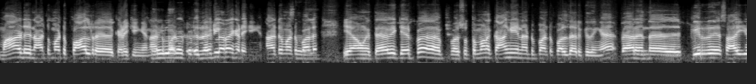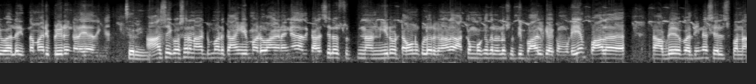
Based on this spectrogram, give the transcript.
மாடு நாட்டு மாட்டு பால் ரெ- கிடைக்குங்க. நாட்டு மாட்டு கிடைக்கும். ரெகுலரா கிடைக்குங்க. நாட்டு மாட்டு பால் ஏ, அவங்க தேவைக்கேற்ப இப்ப சுத்தமான காங்கேய நாட்டு மாட்டு பால் தான் இருக்குதுங்க. வேற இந்த கிர்ரு சாகிவால் இந்த மாதிரி பிரீடும் கிடையாதுங்க. ஆசைக்கோசரம் நாட்டு மாடு காங்கேய மாடு வாங்கினேங்க. அது கடைசியில சுத்தி நான் ஈரோடு டவுனுக்குள்ள இருக்கனால அக்கம் பக்கத்துல எல்லாம் சுத்தி பால் கேட்க முடியும். பாலை நான் அப்படியே பாத்தீங்கன்னா சேல்ஸ் பண்ண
